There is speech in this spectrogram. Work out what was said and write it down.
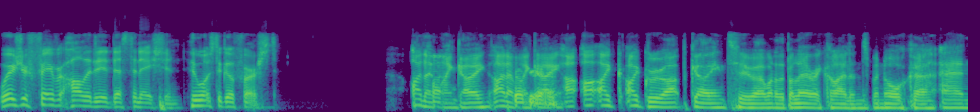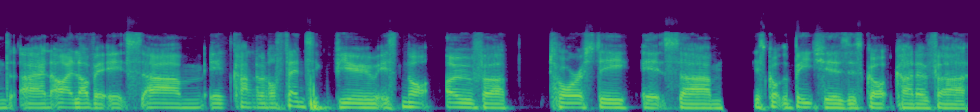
where's your favorite holiday destination? Who wants to go first? I don't mind going. I don't mind going. I, I, I grew up going to uh, one of the Balearic Islands, Menorca, and and I love it. It's um it's kind of an authentic view. It's not over touristy. It's um it's got the beaches. It's got kind of uh,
